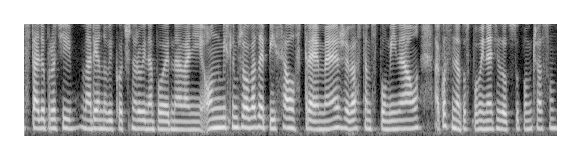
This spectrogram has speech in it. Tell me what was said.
stať oproti Marianovi Kočnerovi na pojednávaní. On myslím, že o vás aj písal v tréme, že vás tam spomínal. Ako si na to spomínate s odstupom času?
